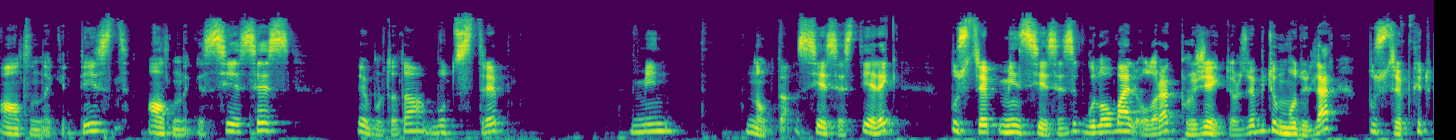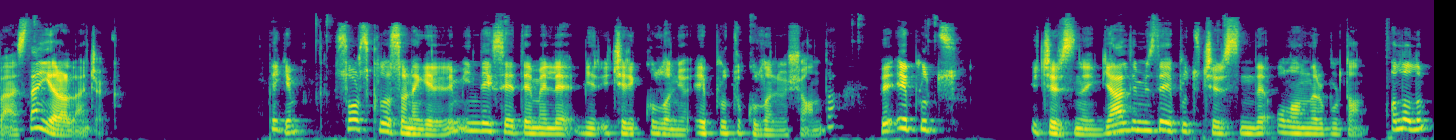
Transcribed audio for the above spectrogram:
altındaki dist altındaki css ve burada da bootstrap min nokta css diyerek bootstrap min css'i global olarak proje ekliyoruz ve bütün modüller bootstrap kütüphanesinden yararlanacak. Peki source klasörüne gelelim. Index.html bir içerik kullanıyor. AppRoot'u kullanıyor şu anda. Ve AppRoot içerisine geldiğimizde AppRoot içerisinde olanları buradan alalım.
